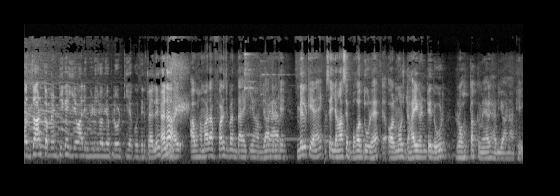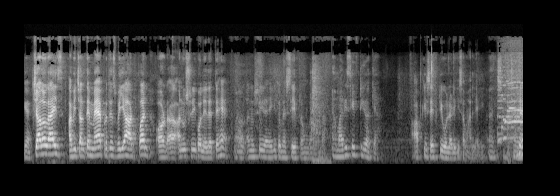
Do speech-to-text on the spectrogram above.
हज़ार कमेंट ठीक है? ये वाली वीडियो जो अभी अपलोड की है कुछ दिन पहले है ना? भाई अब हमारा फ़र्ज़ बनता है कि हम जा करके मिल के आए। से यहाँ से बहुत दूर है ऑलमोस्ट ढाई घंटे दूर रोहतक में हरियाणा ठीक है? चलो गाइज़ अभी चलते मैं प्रत्युष भैया अर्पण और अनुश्री को ले लेते हैं। अनुश्री रहेगी तो मैं सेफ़ रहूँगा थोड़ा हमारी सेफ्टी का क्या? आपकी सेफ्टी वो लड़की संभाल लेगी। अच्छा चलो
